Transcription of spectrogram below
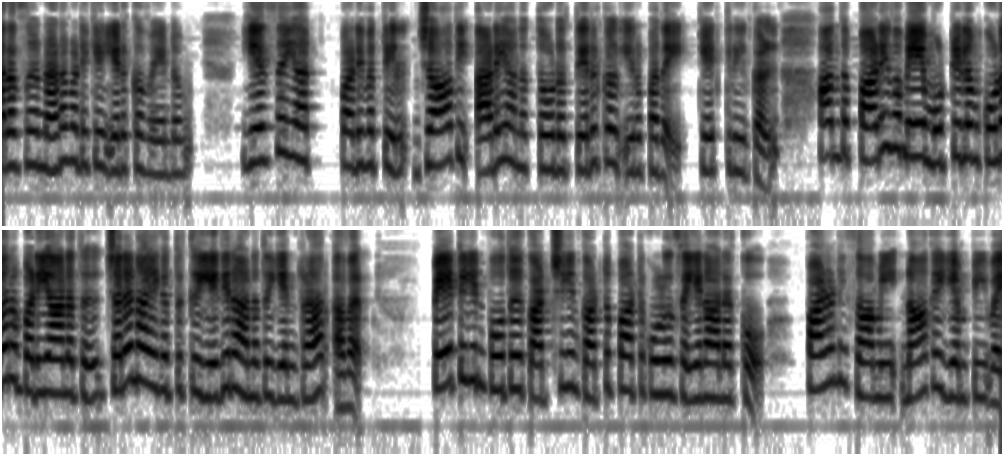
அரசு நடவடிக்கை எடுக்க வேண்டும். எஸ்ஐஆர் படிவத்தில் ஜாதி அடையாளத்தோடு தெருக்கள் இருப்பதை கேட்கிறீர்கள். அந்த படிவமே முற்றிலும் குளறுபடியானது ஜனநாயகத்துக்கு எதிரானது என்றார் அவர். பேட்டியின் போது கட்சியின் கட்டுப்பாட்டு குழு செயலாளர் கோ. பழனிசாமி நாகை எம்பி வை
